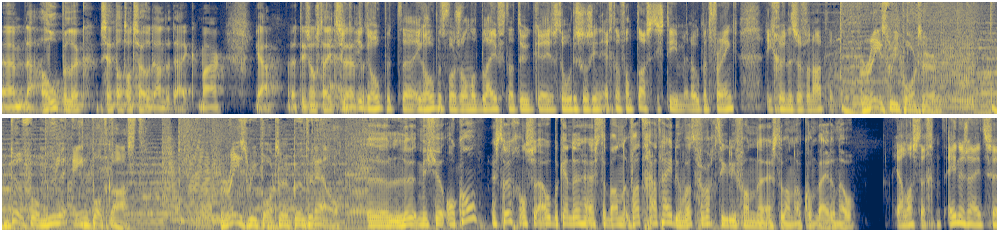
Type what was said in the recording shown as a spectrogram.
Um, nou, hopelijk zet dat wat zoden aan de dijk. Maar ja, het is nog steeds... Ja, ik, ik, hoop het, uh, ik hoop het voor ze, want het blijft natuurlijk historisch gezien echt een fantastisch team. En ook met Frank, ik gun het ze van harte. Race Reporter, de Formule 1 podcast. RaceReporter.nl uh, Le Monsieur Ocon is terug, onze oude bekende Esteban. Wat gaat hij doen? Wat verwachten jullie van Esteban Ocon bij Renault? Ja, lastig. Enerzijds, uh,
